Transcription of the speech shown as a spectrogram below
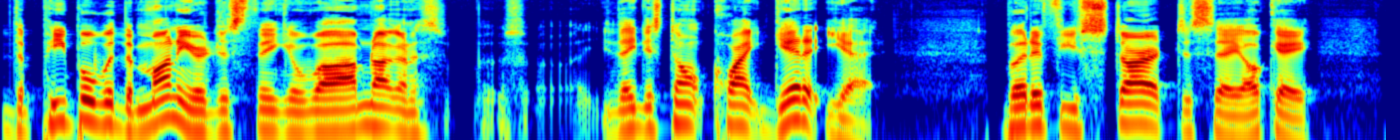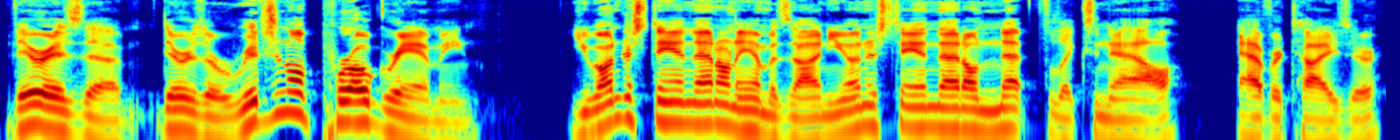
the people with the money are just thinking, well, I'm not going to. They just don't quite get it yet. But if you start to say, okay, there is a there is original programming. You understand that on Amazon. You understand that on Netflix now, advertiser.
